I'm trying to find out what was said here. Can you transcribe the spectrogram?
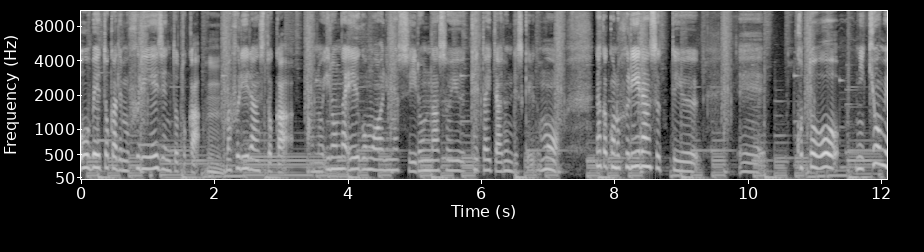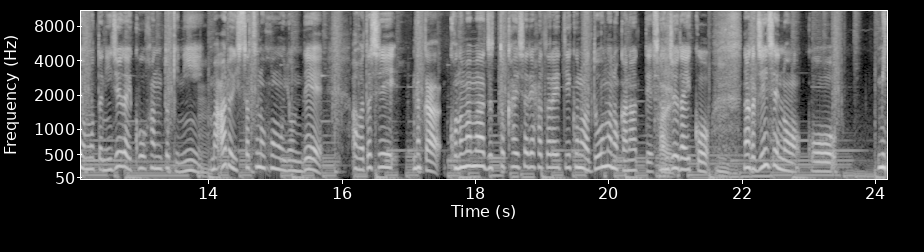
欧米とかでもフリーエージェントとかうん。うんまあ、フリーランスとかあのいろんな英語もありますしいろんなそういう形態ってあるんですけれどもなんかこのフリーランスっていう、えーことをに興味を持った20代後半の時に、うん。まあ、ある一冊の本を読んであ私なんかこのままずっと会社で働いていくのはどうなのかなって30代以降、なんか人生のこう道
